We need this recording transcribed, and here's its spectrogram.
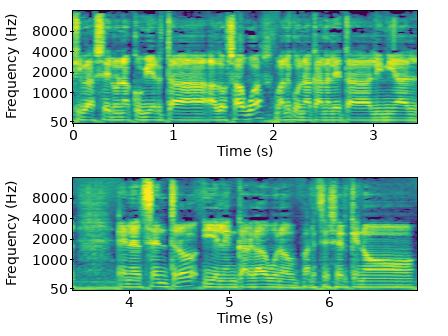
que iba a ser una cubierta a dos aguas, ¿vale? Con una canaleta lineal en el centro y el encargado, bueno, parece ser que no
